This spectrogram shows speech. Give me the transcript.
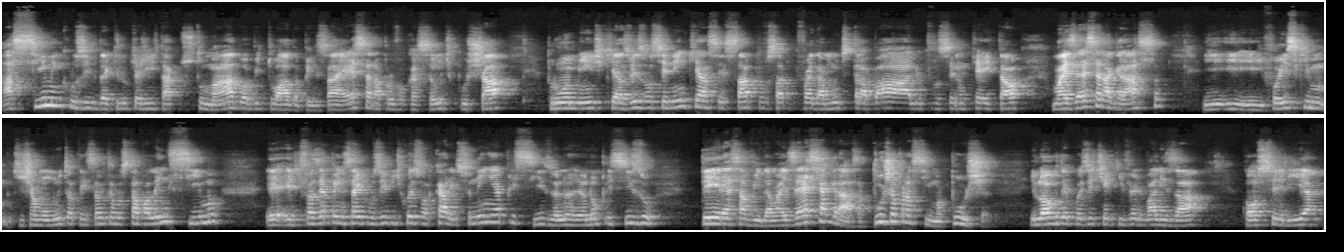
acima inclusive daquilo que a gente está acostumado, habituado a pensar. Essa era a provocação, de puxar para um ambiente que às vezes você nem quer acessar, porque você sabe que vai dar muito trabalho, que você não quer e tal. Mas essa era a graça, e, e foi isso que, que chamou muito a atenção. Então você estava lá em cima, ele te fazia pensar inclusive de coisas, cara, isso nem é preciso, eu não, eu não preciso ter essa vida, mas essa é a graça. Puxa para cima, puxa. E logo depois você tinha que verbalizar qual seria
